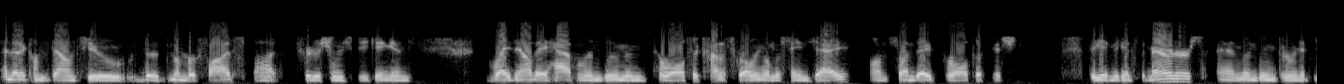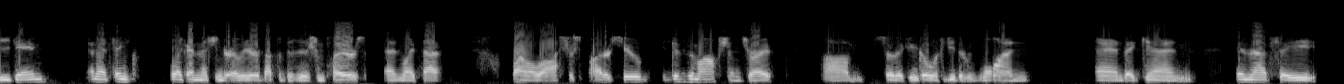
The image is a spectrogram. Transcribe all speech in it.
and then it comes down to the number five spot, traditionally speaking. And right now they have Lindblom and Peralta kind of throwing on the same day. On Sunday, Peralta pitched the game against the Mariners, and Lindblom threw in a B game. And I think, like I mentioned earlier about the position players and like that final roster spot or two, it gives them options, right? Um, so they can go with either one. And again, in that say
